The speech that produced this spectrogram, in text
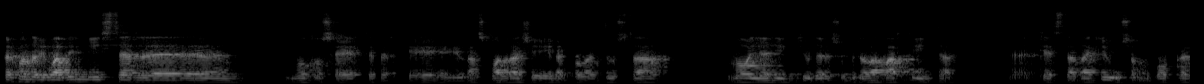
Per quanto riguarda il mister, eh, voto 7 perché la squadra c'era con la giusta voglia di chiudere subito la partita eh, che è stata chiusa un po' per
